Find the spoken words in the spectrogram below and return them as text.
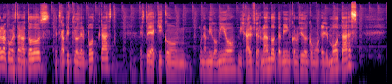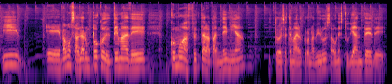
Hola, ¿cómo están a todos? Este capítulo del podcast. Estoy aquí con un amigo mío, Mijael Fernando, también conocido como El Motas. Y eh, vamos a hablar un poco del tema de cómo afecta la pandemia y todo ese tema del coronavirus a un estudiante de,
